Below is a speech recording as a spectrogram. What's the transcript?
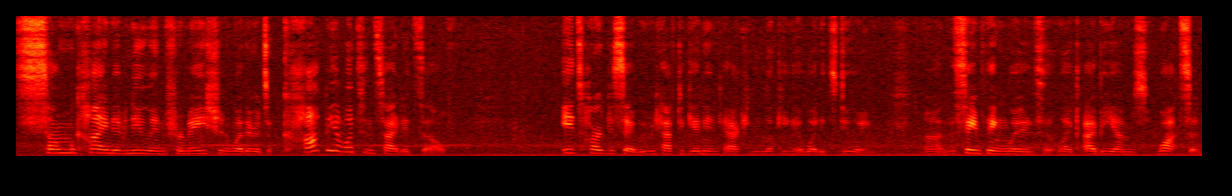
some kind of new information, whether it's a copy of what's inside itself it's hard to say. We would have to get into actually looking at what it's doing. Uh, the same thing with like IBM's Watson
